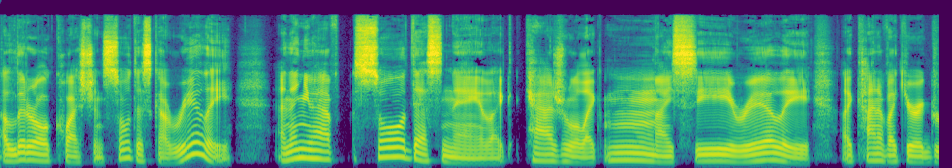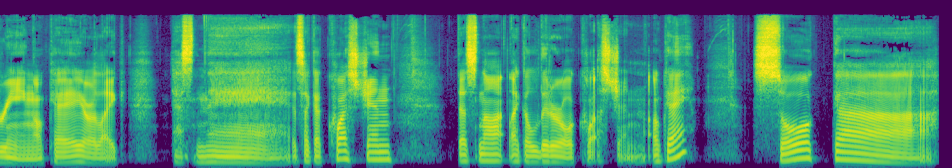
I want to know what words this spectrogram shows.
a literal question. So desu ka? Really? And then you have so desu ne? Like casual, like, hmm, I see, really? Like kind of like you're agreeing, okay? Or like, desu ne? It's like a question that's not like a literal question, okay? Soka.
